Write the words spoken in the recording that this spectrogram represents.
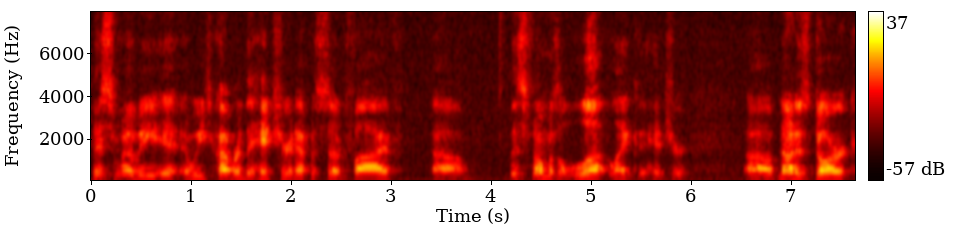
This movie, it, we covered The Hitcher in episode five. Um, this film was a lot like The Hitcher. Uh, not as dark,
